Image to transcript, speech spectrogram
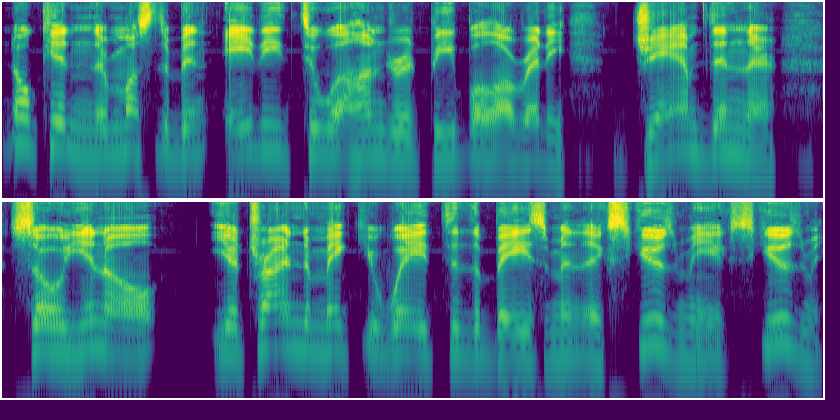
No kidding, there must have been 80 to 100 people already jammed in there. So, you know, you're trying to make your way to the basement. Excuse me, excuse me.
